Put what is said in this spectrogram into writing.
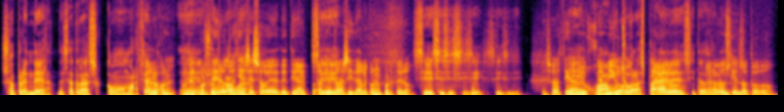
sorprender desde atrás, como Marcelo. con, el portero. ¿Tú hacías eso de, tirar hacia atrás y darle con el portero? Sí, sí, sí, sí, sí, sí, sí. Eso hacía y jugaba mucho con las paredes y todo. Ahora lo entiendo todo.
